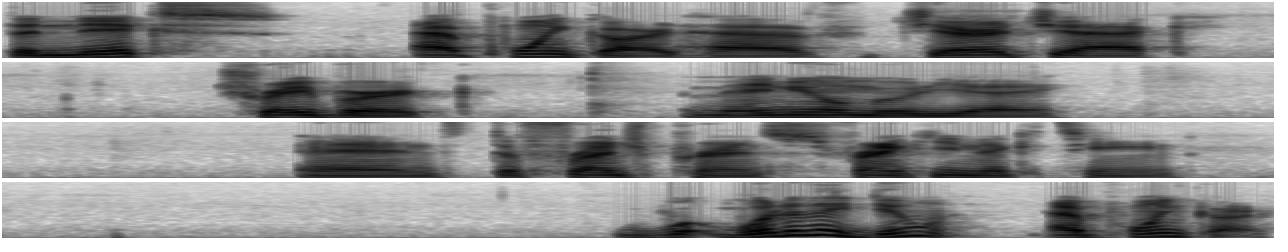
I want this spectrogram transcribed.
The Knicks at point guard have Jarrett Jack, Trey Burke, Emmanuel Mudiay, and the French Prince, Frankie Ntilikina. What, what are they doing at point guard?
